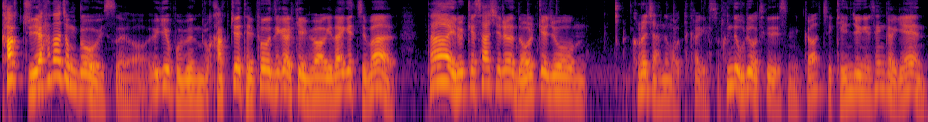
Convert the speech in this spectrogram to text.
각 주에 하나 정도 있어요. 여기 보면 뭐각 주의 대표니까 이렇게 유명하긴 하겠지만 다 이렇게 사실은 넓게 좀 그러지 않으면 어떡하겠어. 근데 우리 어떻게 됐습니까? 제 개인적인 생각엔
